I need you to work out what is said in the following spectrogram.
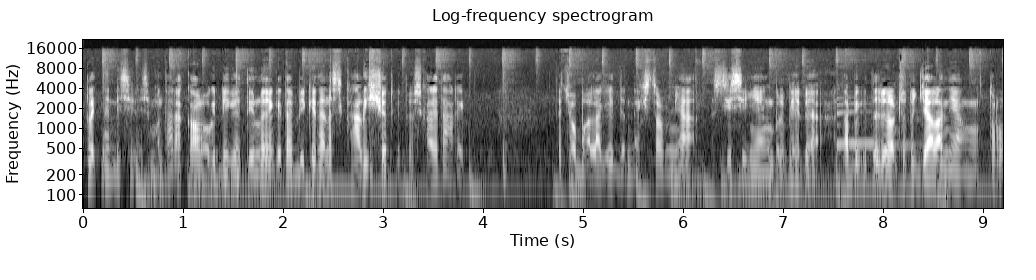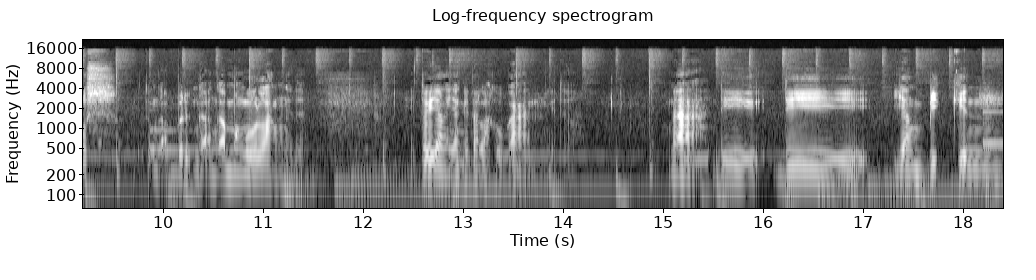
klik nih di sini. Sementara kalau di Gatineau yang kita bikin adalah sekali shoot gitu sekali tarik. Kita coba lagi the next termnya sisinya yang berbeda. Tapi kita dalam satu jalan yang terus itu nggak nggak nggak mengulang gitu. Itu yang yang kita lakukan gitu. Nah di di yang bikin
